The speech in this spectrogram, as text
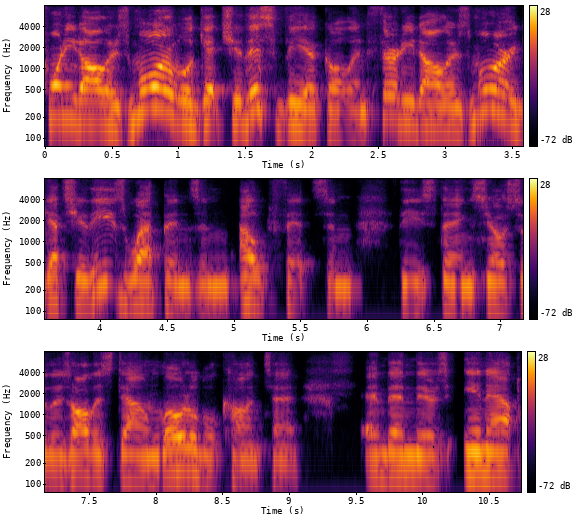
$20 more will get you this vehicle and $30 more gets you these weapons and outfits and these things you know so there's all this downloadable content and then there's in-app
